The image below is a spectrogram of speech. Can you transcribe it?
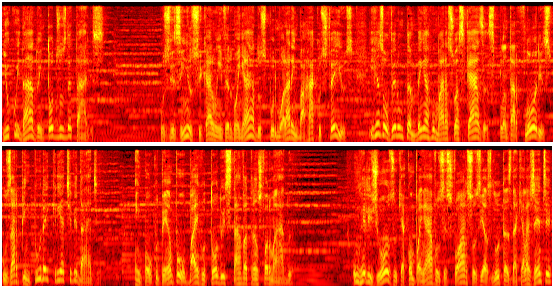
e o cuidado em todos os detalhes. Os vizinhos ficaram envergonhados por morar em barracos feios e resolveram também arrumar as suas casas, plantar flores, usar pintura e criatividade. Em pouco tempo, o bairro todo estava transformado. Um religioso que acompanhava os esforços e as lutas daquela gente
